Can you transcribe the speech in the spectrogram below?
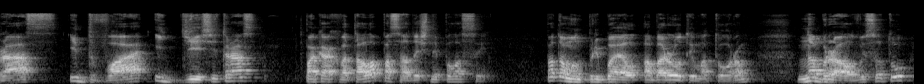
раз, и два, и десять раз, пока хватало посадочной полосы. Потом он прибавил обороты мотором, набрал высоту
